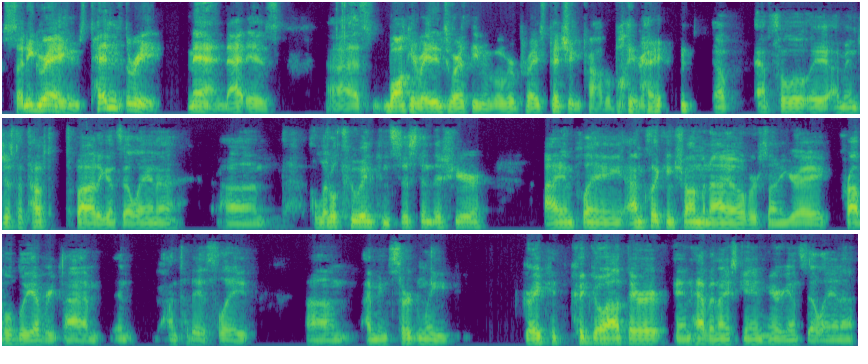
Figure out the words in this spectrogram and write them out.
Sonny Gray, who's 10-3 man, that is uh, walking right into our theme of overpriced pitching, probably, right? yep, absolutely. I mean, just a tough spot against Atlanta. Um, a little too inconsistent this year. I am playing. I'm clicking Sean Manaea over Sonny Gray probably every time and on today's slate. Um, I mean, certainly Gray could, could go out there and have a nice game here against Atlanta.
